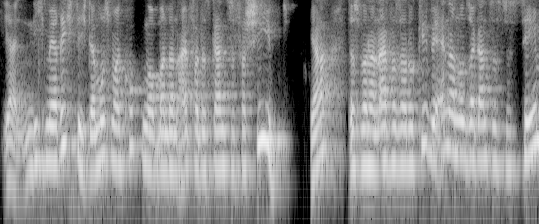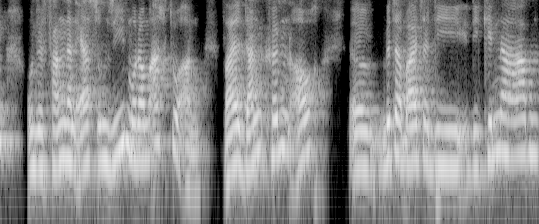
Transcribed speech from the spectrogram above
ja, nicht mehr richtig. Da muss man gucken, ob man dann einfach das Ganze verschiebt. Ja, dass man dann einfach sagt, okay, wir ändern unser ganzes System und wir fangen dann erst um sieben oder um acht Uhr an, weil dann können auch äh, Mitarbeiter, die die Kinder haben,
